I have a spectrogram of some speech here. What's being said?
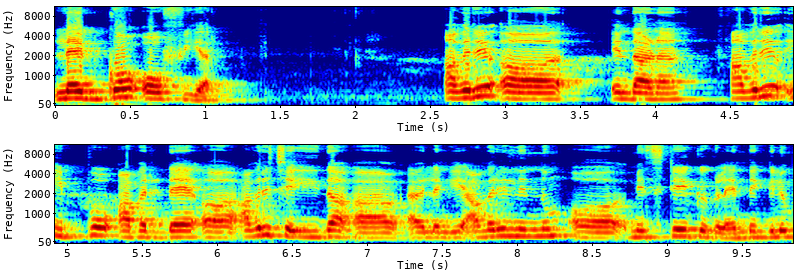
ലെറ്റ് ഗോ ഓഫ് ഫിയർ അവർ എന്താണ് അവർ ഇപ്പോൾ അവരുടെ അവർ ചെയ്ത അല്ലെങ്കിൽ അവരിൽ നിന്നും മിസ്റ്റേക്കുകൾ എന്തെങ്കിലും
